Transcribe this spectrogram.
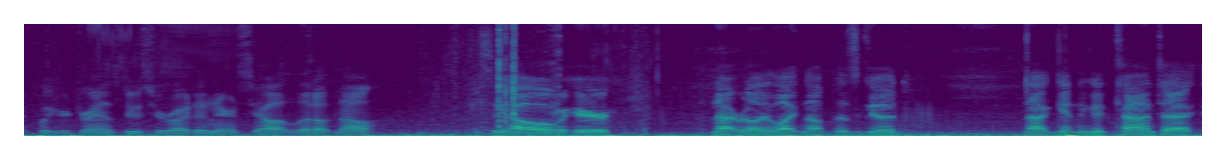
and put your transducer right in there and see how it lit up now. See how over here, not really lighting up as good, not getting a good contact.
